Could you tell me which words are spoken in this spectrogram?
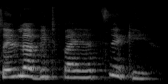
save la by paillettes,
